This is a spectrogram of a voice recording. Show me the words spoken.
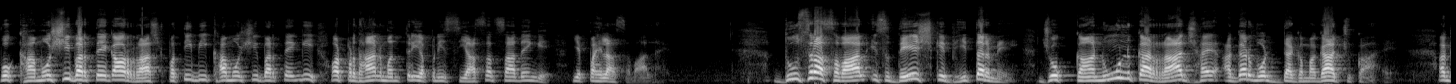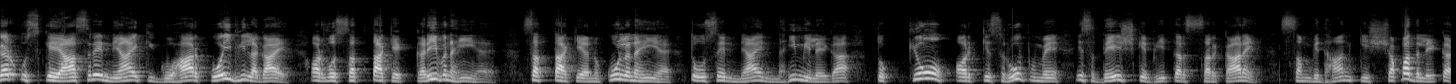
वो खामोशी बरतेगा और राष्ट्रपति भी खामोशी बरतेंगी और प्रधानमंत्री अपनी सियासत साधेंगे यह पहला सवाल है। दूसरा सवाल, इस देश के भीतर में जो कानून का राज है, अगर वो डगमगा चुका है अगर उसके आश्रय न्याय की गुहार कोई भी लगाए और वो सत्ता के करीब नहीं है, सत्ता के अनुकूल नहीं है तो उसे न्याय नहीं मिलेगा। तो क्यों और किस रूप में इस देश के भीतर सरकारें संविधान की शपथ लेकर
